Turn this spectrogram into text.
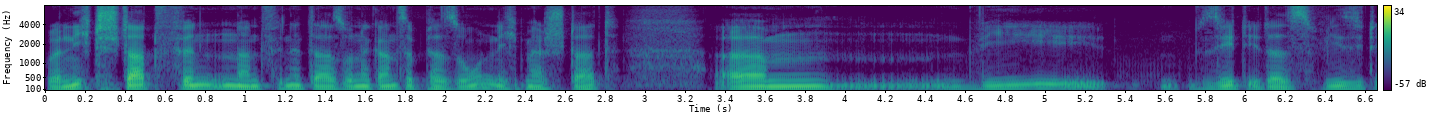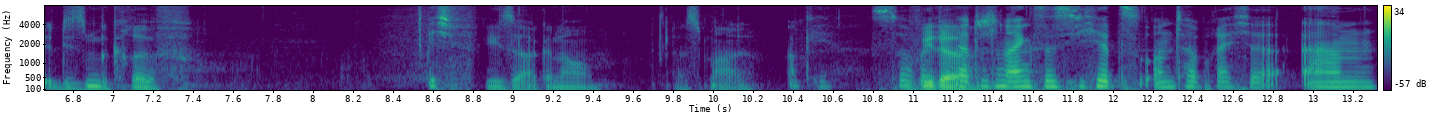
oder nicht stattfinden, dann findet da so eine ganze Person nicht mehr statt. Ähm, wie seht ihr das? Wie seht ihr diesen Begriff? Ich, Lisa, genau. Erstmal. Okay, sorry, ich hatte schon Angst, dass ich jetzt unterbreche. Ähm,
